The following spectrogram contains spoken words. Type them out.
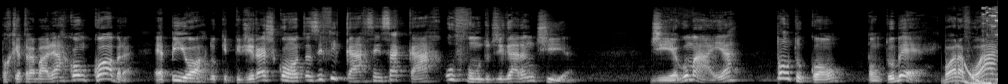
Porque trabalhar com cobra é pior do que pedir as contas e ficar sem sacar o fundo de garantia. Bora voar?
